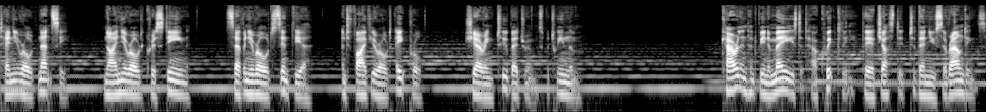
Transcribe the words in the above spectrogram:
10 year old Nancy, 9 year old Christine, 7 year old Cynthia, and 5 year old April sharing two bedrooms between them. Carolyn had been amazed at how quickly they adjusted to their new surroundings,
